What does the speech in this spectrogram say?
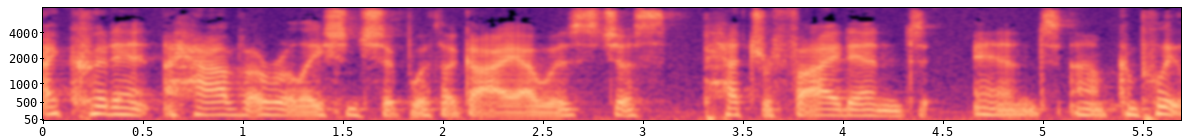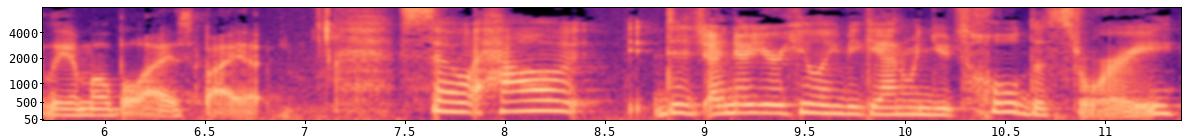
I couldn't have a relationship with a guy. I was just petrified and and um, completely immobilized by it. So how did I know your healing began when you told the story?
